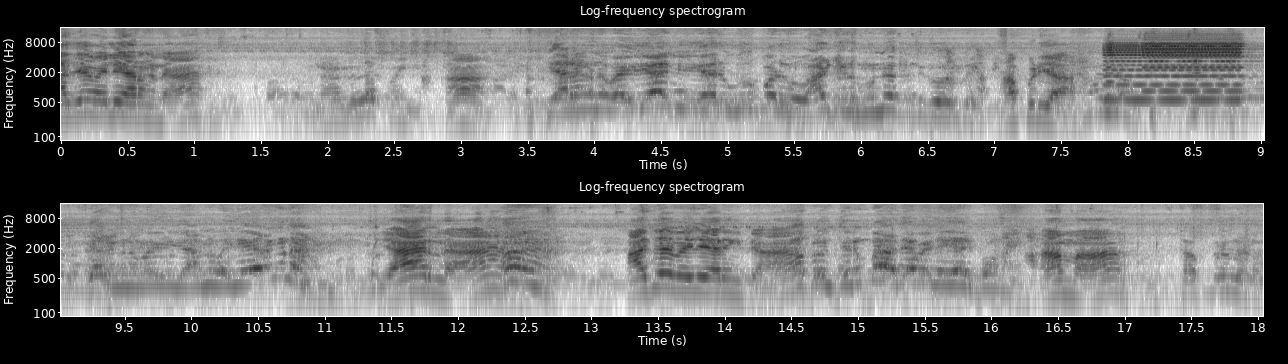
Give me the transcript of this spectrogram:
அதே வழியில இறங்குனேன் நல்ல பையன். ஆ. இறங்குன வழியா நீ ஏறி உருப்படுவ. வாழ்க்கையில முன்னேற்றத்துக்கு வருது அப்படியா? இறங்குன வழி இறங்குன வழியா இறங்குன. யாருன்னா அதே வழியில இறங்கிட்டேன் அப்புறம் திரும்ப அதே வழியில ஏறி போனேன். ஆமா. தப்பு இல்லடா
